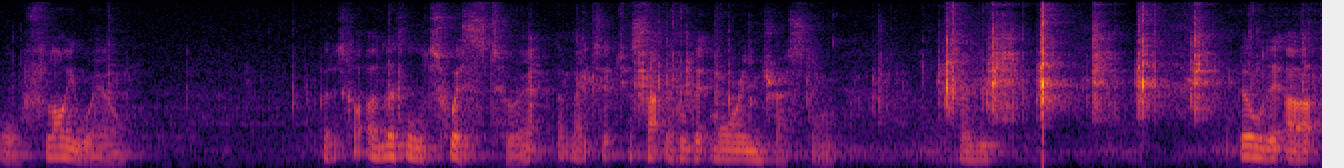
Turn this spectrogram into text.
or flywheel. But it's got a little twist to it that makes it just that little bit more interesting. So you build it up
